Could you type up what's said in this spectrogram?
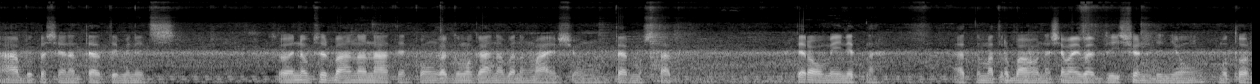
aabot pa siya ng 30 minutes. So, inobserbahan lang natin kung gumagana ba ng maayos yung thermostat. Pero uminit na. At tumatrabaho na siya. May vibration na din yung motor.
